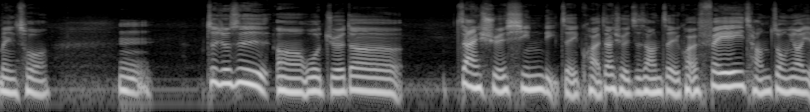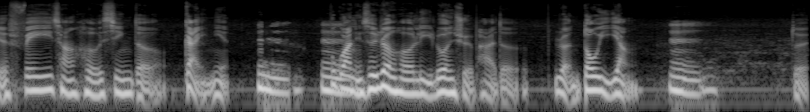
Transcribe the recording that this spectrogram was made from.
没错，嗯。这就是嗯、呃我觉得在学心理这一块，在学智商这一块非常重要也非常核心的概念。嗯，嗯不管你是任何理论学派的人都一样。嗯对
